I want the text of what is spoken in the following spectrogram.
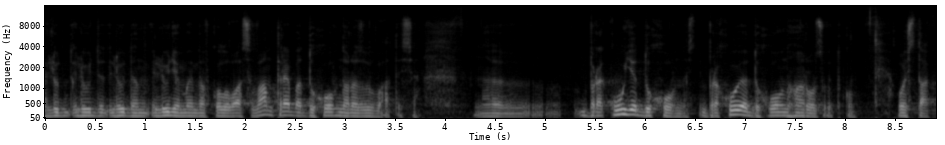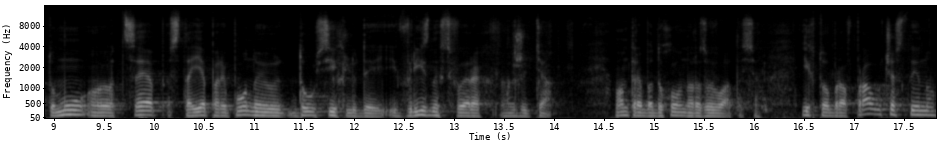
люд, люд, людям, людями навколо вас, вам треба духовно розвиватися. Бракує духовності, бракує духовного розвитку. Ось так. Тому це стає перепоною до усіх людей і в різних сферах життя. Вам треба духовно розвиватися. І хто обрав праву частину,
